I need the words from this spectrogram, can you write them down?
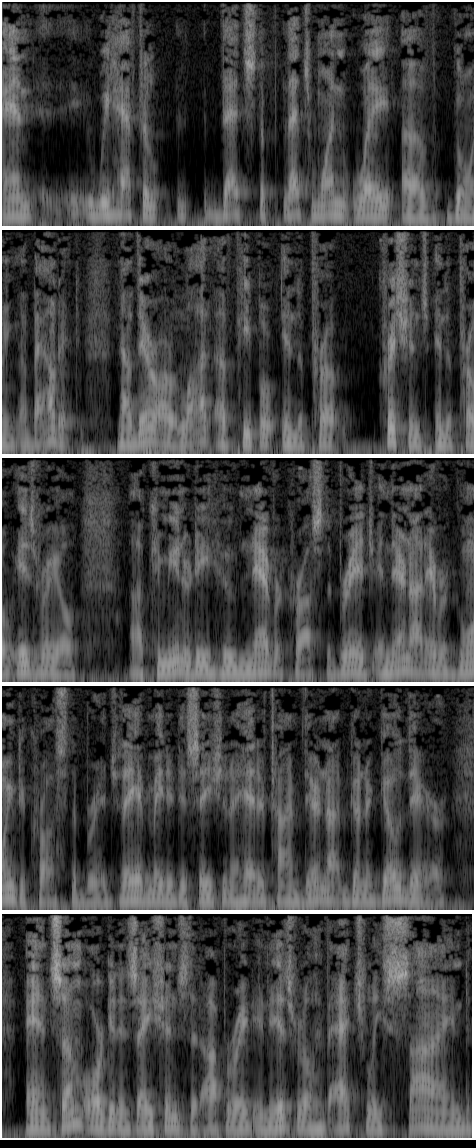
and we have to that's the that's one way of going about it now there are a lot of people in the pro christians in the pro israel uh, community who never cross the bridge and they're not ever going to cross the bridge they have made a decision ahead of time they're not going to go there and some organizations that operate in israel have actually signed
